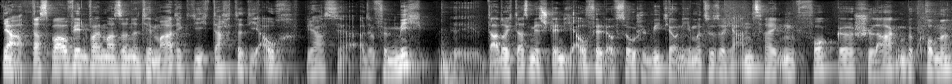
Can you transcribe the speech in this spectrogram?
Ja, das war auf jeden Fall mal so eine Thematik, die ich dachte, die auch, ja, sehr, also für mich, dadurch, dass mir es ständig auffällt auf Social Media und ich immer zu solchen Anzeigen vorgeschlagen bekomme,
